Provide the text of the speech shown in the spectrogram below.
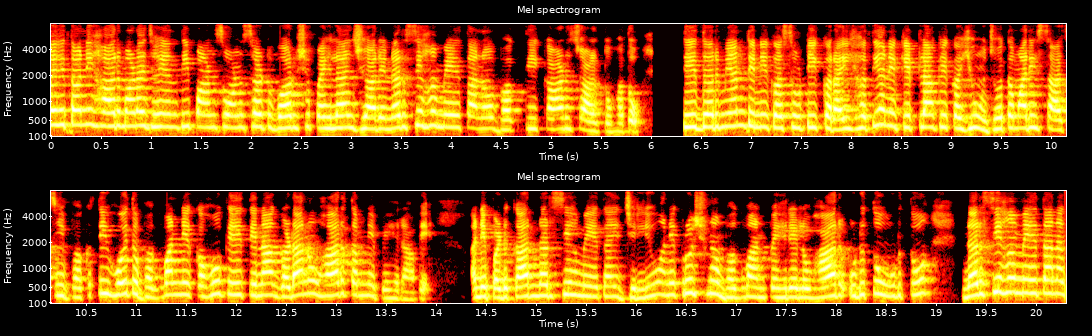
મહેતાની હારમાળા જયંતિ પાંચસો અડસઠ વર્ષ પહેલા જ્યારે નરસિંહ મહેતાનો ભક્તિ કાળ ચાલતો હતો. તે દરમિયાન તેની કસોટી કરાઈ હતી અને કેટલાકે કહ્યું, જો તમારી સાચી ભક્તિ હોય તો ભગવાનને કહો કે તેના ગળાનો હાર તમને પહેરાવે. અને પડકાર નરસિંહ મહેતાએ ઝીલ્યું અને કૃષ્ણ ભગવાન પહેરેલો હાર ઉડતો ઉડતો નરસિંહ મહેતાના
